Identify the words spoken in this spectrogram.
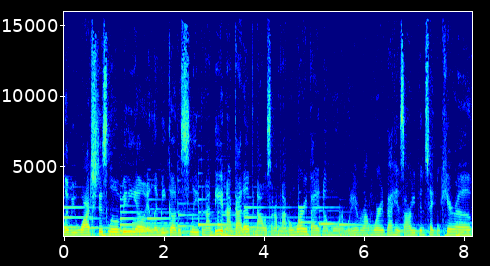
let me watch this little video, and let me go to sleep. And I did, and I got up and I was like, I'm not gonna worry about it no more. Whatever I'm worried about has already been taken care of.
